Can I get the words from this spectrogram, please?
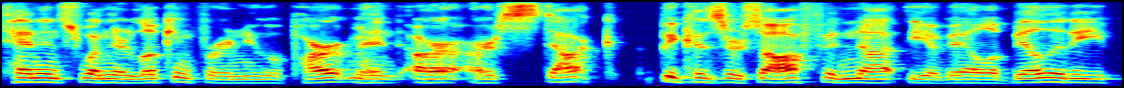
tenants when they're looking for a new apartment are are stuck because there's often not the availability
